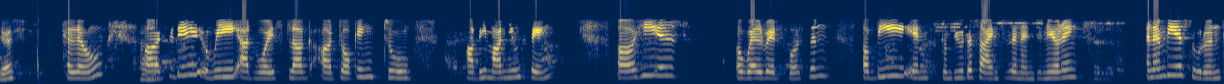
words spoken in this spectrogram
yes Hello. Uh, today we at Voice Plug are talking to Abhimanyu Singh. Uh, he is a well-read person, a B in computer sciences and engineering, an MBA student,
